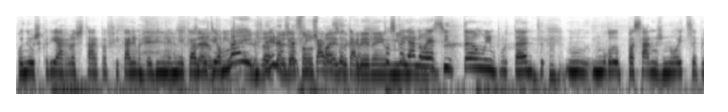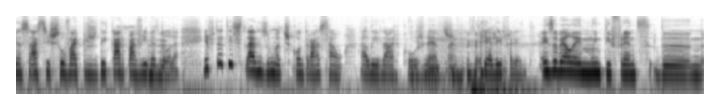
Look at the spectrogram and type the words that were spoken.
Quando eu os queria arrastar para ficarem um bocadinho na minha cama, eles diziam: Mãe, Exato, eu não quero ficar na sua cama. Então, se calhar, não é assim tão importante passarmos noites a pensar se isto vai prejudicar para a vida uhum. toda. E, portanto, isso dá-nos uma descontração a lidar com os netos, é? que é diferente. A Isabela é muito diferente de,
